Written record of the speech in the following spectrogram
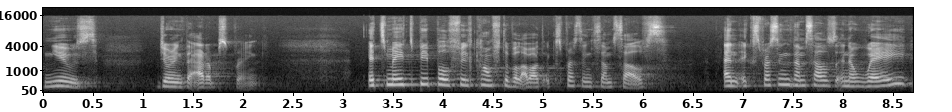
news during the Arab Spring. It made people feel comfortable about expressing themselves and expressing themselves in a way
